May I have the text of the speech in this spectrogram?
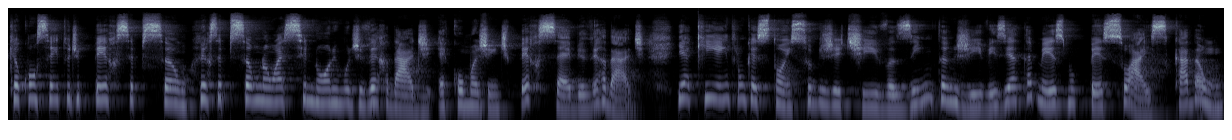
que é o conceito de percepção. Percepção não é sinônimo de verdade, é como a gente percebe a verdade. E aqui entram questões subjetivas, intangíveis e até mesmo pessoais. Cada um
